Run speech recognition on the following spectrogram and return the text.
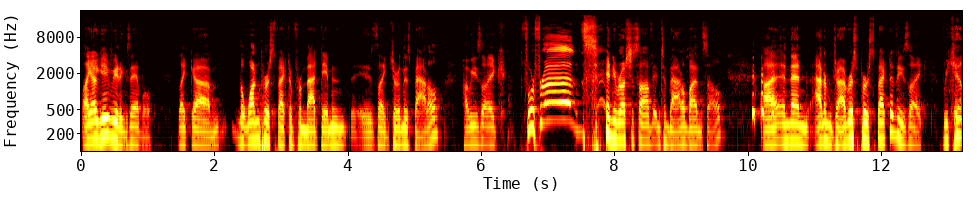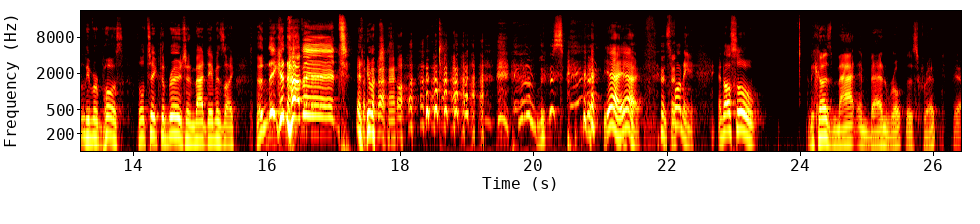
Like I'll give you an example. Like um, the one perspective from Matt Damon is like during this battle, how he's like for friends, and he rushes off into battle by himself. Uh, and then Adam Driver's perspective, he's like, "We can't leave our post; they'll take the bridge." And Matt Damon's like, "Then they can have it." And he rushes off. Loose. yeah, yeah, it's funny, and also because Matt and Ben wrote the script, yeah.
